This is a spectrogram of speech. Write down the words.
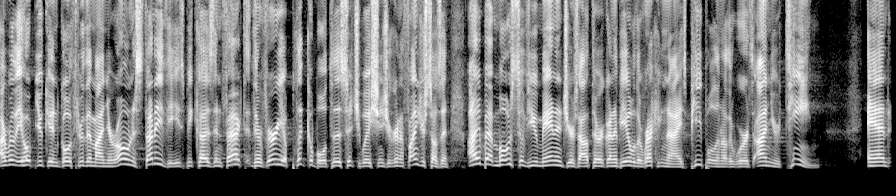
I really hope you can go through them on your own and study these because, in fact, they're very applicable to the situations you're going to find yourselves in. I bet most of you managers out there are going to be able to recognize people, in other words, on your team and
